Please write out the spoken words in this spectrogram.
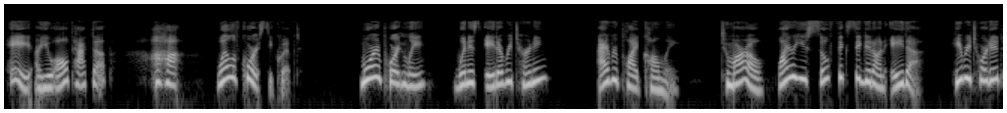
Hey, are you all packed up? Ha ha. Well, of course, he quipped. More importantly, when is Ada returning? I replied calmly. Tomorrow. Why are you so fixated on Ada? He retorted.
